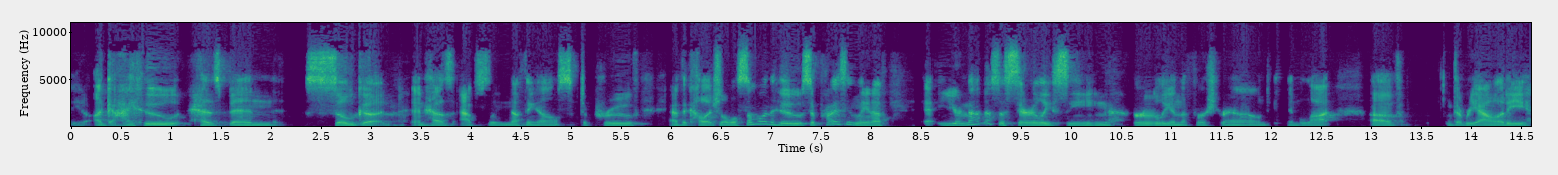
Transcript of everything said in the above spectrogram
You know, a guy who has been so good and has absolutely nothing else to prove at the college level. Someone who, surprisingly enough, eh, you're not necessarily seeing early in the first round in a lot of the reality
